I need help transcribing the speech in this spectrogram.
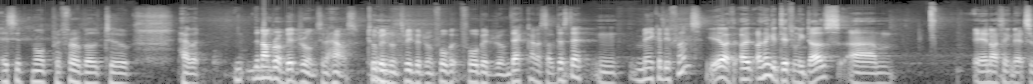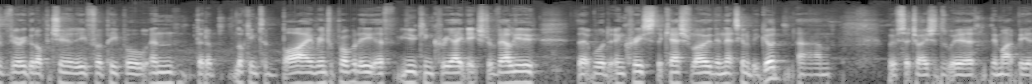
Is it more preferable to have a the number of bedrooms in a house, two Mm. bedroom, three bedroom, four be- four bedroom, that kind of stuff? Does that mm. make a difference? Yeah, I, th- I I think it definitely does, um, and I think that's a very good opportunity for people in that are looking to buy rental property. If you can create extra value that would increase the cash flow, then that's going to be good. Um, we have situations where there might be a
